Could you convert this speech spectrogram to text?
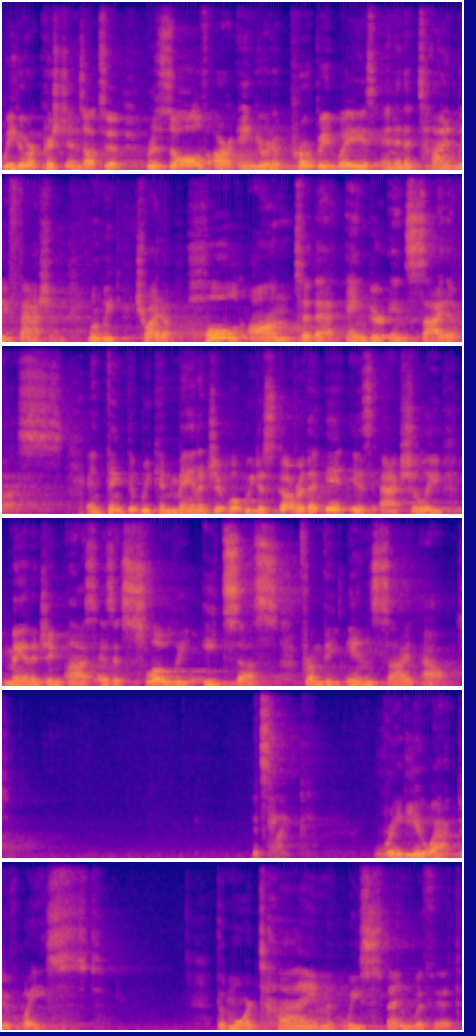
We who are Christians ought to resolve our anger in appropriate ways and in a timely fashion. When we try to hold on to that anger inside of us, and think that we can manage it, what we discover that it is actually managing us as it slowly eats us from the inside out. It's like radioactive waste. The more time we spend with it,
